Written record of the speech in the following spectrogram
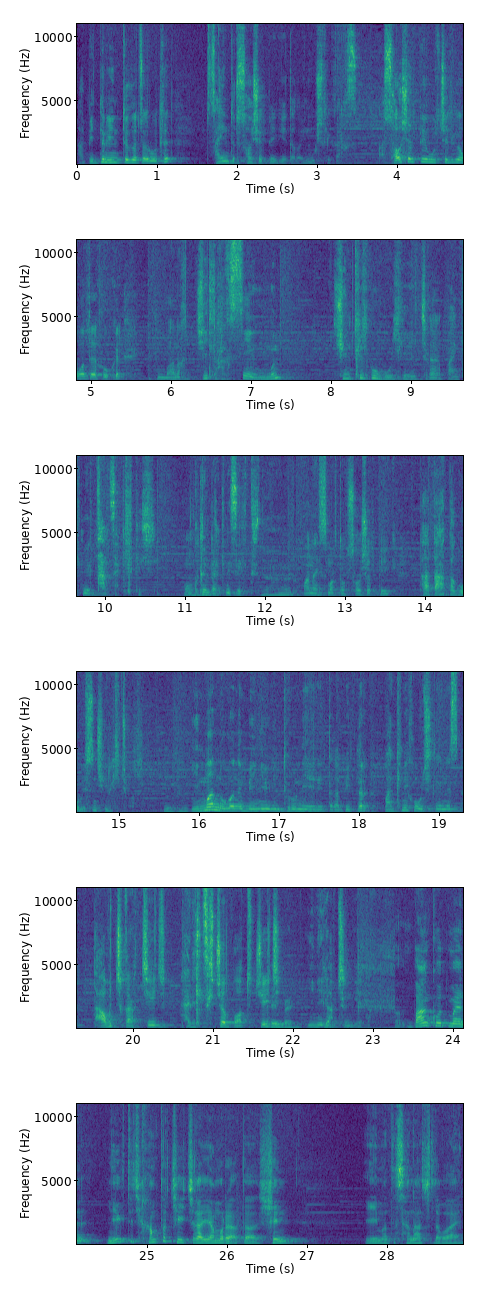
А бид нар энтэйгээ зориулаад саяын дээр social pay гэдэг байгаа энэ үйлчлэгийг гаргасан. А social pay үйлчилгээ бол яг хөөхөр манайх жил хагасын өмнө шимтгэлгүй гүйлгээ хийж байгаа банкны ганц аппликейшн. Монголын банкны сектор. Манай Smart Home Social Pay-г та датагүй бисэн ч хэрэглэж болно. Энэ маань нөгөө нэг миний түрүүний яриад байгаа бид нар банкныхын үйлчлэгнээс давж гарч ийж харилцагчаа бодож ийж энийг авчирна гэдэг банкуд маань нэгдэж хамтарч хийж байгаа ямар одоо шин ийм одоо санаачлага байна.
